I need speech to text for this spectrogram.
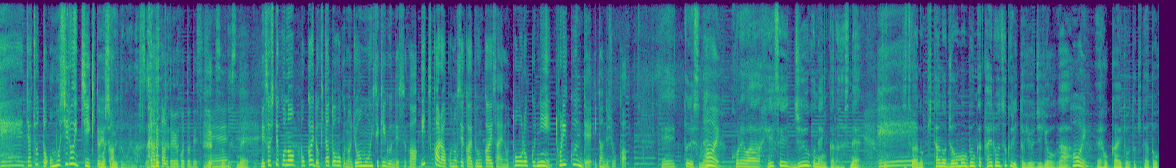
へえじゃあちょっと面白い地域というか面白いと思います。だったということですね。そうですね。えそしてこの北海道北東北の縄文遺跡群ですがいつからこの世界文化遺産の登録に取り組んでいたんでしょうか？えー、っとですね、はい、これは平成15年からですね実はあの北の縄文文化回廊づくりという事業が、はい、えー、北海道と北東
